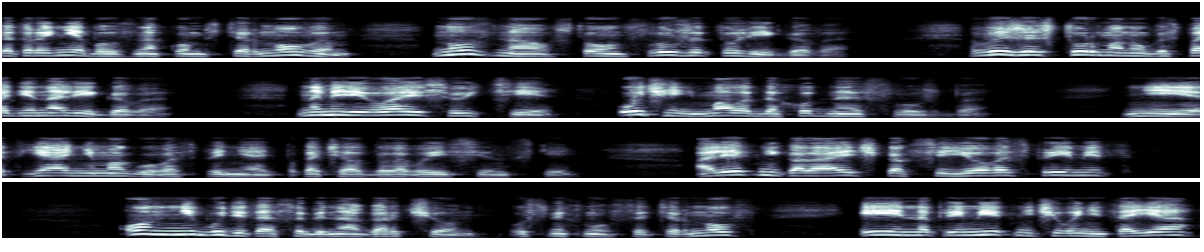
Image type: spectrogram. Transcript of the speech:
который не был знаком с Терновым, но знал, что он служит у Лигова. «Вы же штурман у господина Лигова. Намереваюсь уйти. Очень малодоходная служба». «Нет, я не могу вас принять», — покачал головой Есинский. Олег Николаевич как сие воспримет?» «Он не будет особенно огорчен», — усмехнулся Тернов, и, напрямик, ничего не тая,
